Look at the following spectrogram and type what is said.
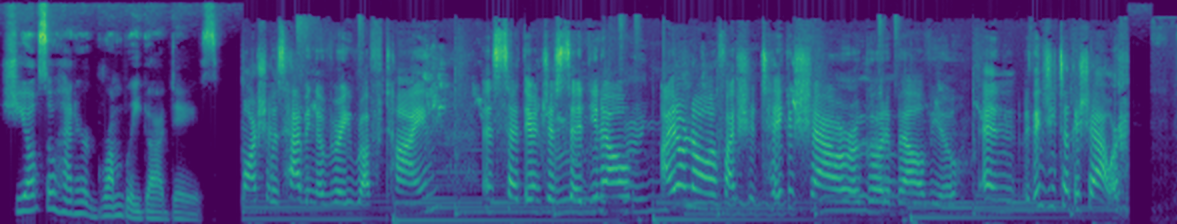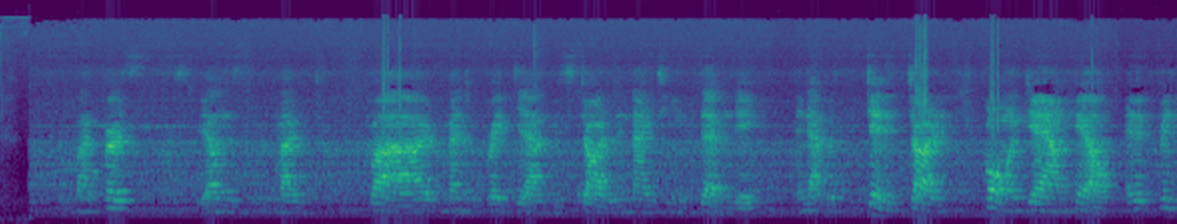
she also had her grumbly God days. Marsha was having a very rough time and sat there and just said, You know, I don't know if I should take a shower or go to Bellevue. And I think she took a shower. My first illness, my five mental breakdown, We started in 1970. And that was, then it started falling downhill. And it's been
